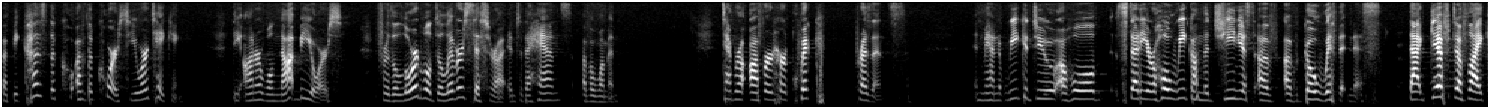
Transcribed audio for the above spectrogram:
But because of the course you are taking, the honor will not be yours, for the Lord will deliver Sisera into the hands of a woman. Deborah offered her quick presence. And man, we could do a whole study or a whole week on the genius of, of go with itness. That gift of like,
